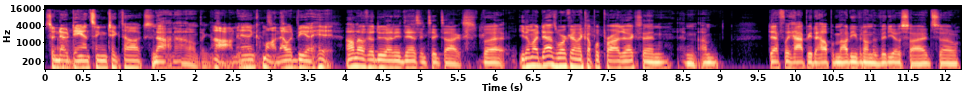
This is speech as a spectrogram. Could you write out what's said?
So no um, dancing TikToks. no, no, I don't think. Oh man, come on, that would be a hit. I don't know if he'll do any dancing TikToks, but you know, my dad's working on a couple projects, and and I'm definitely happy to help him out, even on the video side. So,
